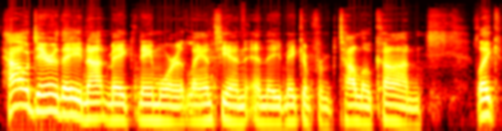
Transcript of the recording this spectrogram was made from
how dare they not make Namor Atlantean and they make him from Talokan. Like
